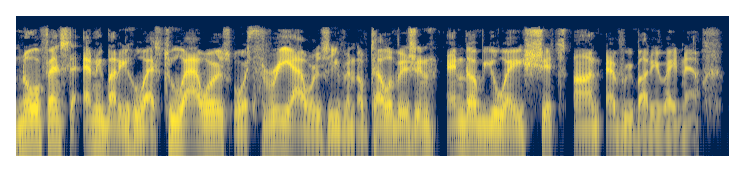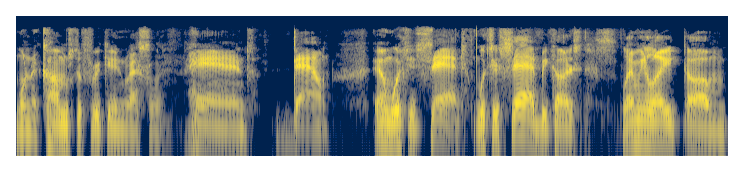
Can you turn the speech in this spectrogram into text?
no offense to anybody who has two hours or three hours even of television. NWA shits on everybody right now when it comes to freaking wrestling. Hands down, and which is sad. Which is sad because let me light. Um,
